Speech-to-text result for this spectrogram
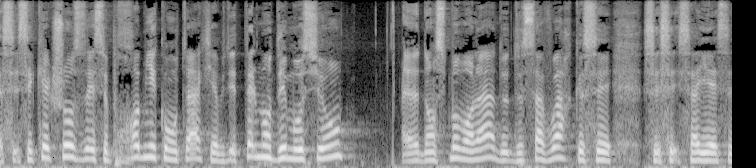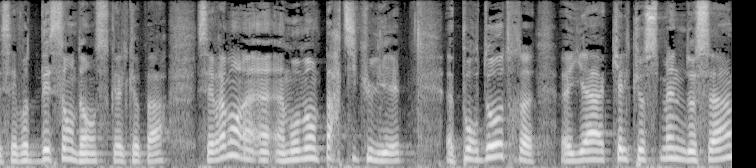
C'est quelque chose, ce premier contact, il y a tellement d'émotions dans ce moment-là, de, de, savoir que c'est, ça y est, c'est votre descendance quelque part. C'est vraiment un, un, moment particulier. Pour d'autres, il y a quelques semaines de ça,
